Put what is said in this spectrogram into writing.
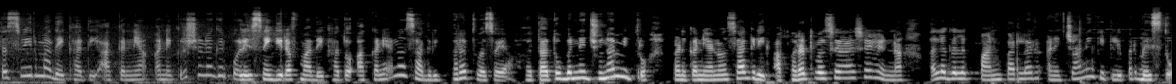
તસવીરમાં દેખાતી આ કન્યા અને કૃષ્ણનગર પોલીસની ગિરફમાં દેખાતો આ કન્યાનો સાગરિક ભરત વસોયા હતા તો બંને જૂના મિત્રો, પણ કન્યાનો સાગરિક આ ભરત વસોયા શહેરના અલગ અલગ પાન પાર્લર અને ચાની કિટલી પર બેસતો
